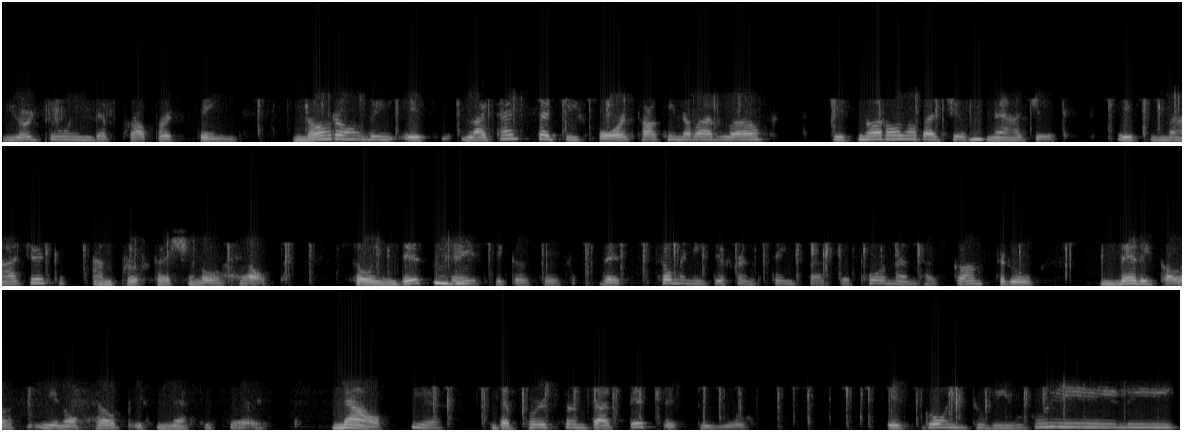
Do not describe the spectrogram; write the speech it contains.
you're doing the proper thing. Not only is like i said before talking about love it's not all about just magic. It's magic and professional help so in this Mhm. case, because of there's so many different things that the poor man has gone through, medical, you know, help is necessary. Now, Yeah. the person that did this to you is going to be really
